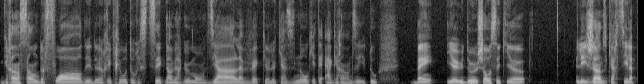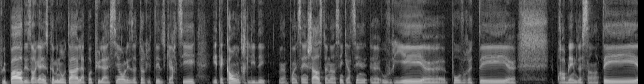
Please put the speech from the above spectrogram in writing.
grand centre de foire, de, de récréo touristique d'envergure mondiale avec le casino qui était agrandi et tout, ben il y a eu deux choses, c'est qu'il y a les gens du quartier, la plupart des organismes communautaires, la population, les autorités du quartier étaient contre l'idée. Hein. Pointe-Saint-Charles, c'est un ancien quartier euh, ouvrier, euh, pauvreté, euh, problèmes de santé,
